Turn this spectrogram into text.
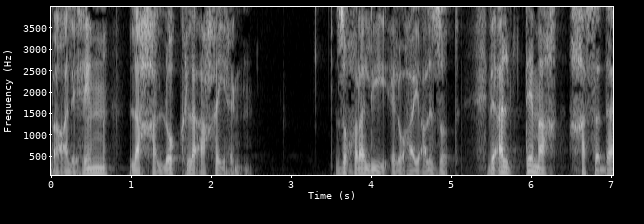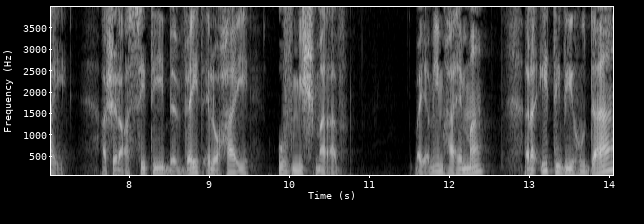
ועליהם לחלוק לאחיהם. זוכרה לי, אלוהי, על זאת, ועל תמח חסדי, אשר עשיתי בבית אלוהי ובמשמריו. בימים המה ראיתי ביהודה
